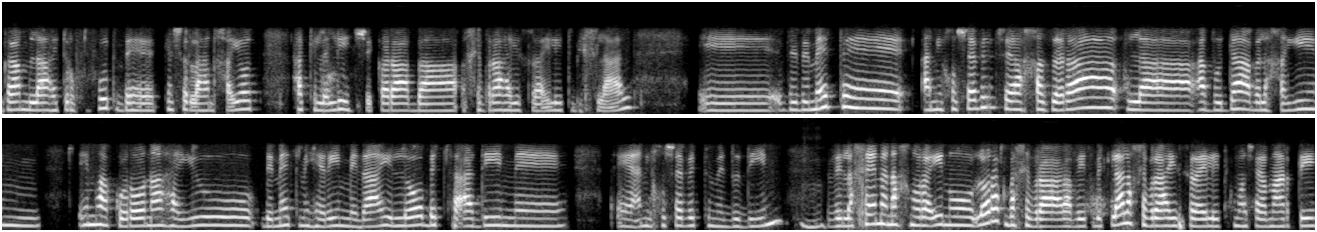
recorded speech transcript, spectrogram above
גם להתרופפות בקשר להנחיות הכללי שקרה בחברה הישראלית בכלל. אה, ובאמת, אני חושבת שהחזרה לעבודה ולחיים עם הקורונה היו באמת מהירים מדי, לא בצעדים, אני חושבת, מדודים, mm-hmm. ולכן אנחנו ראינו, לא רק בחברה הערבית, בכלל החברה הישראלית, כמו שאמרתי,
